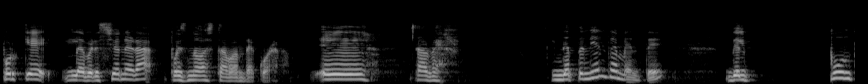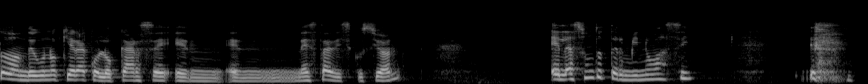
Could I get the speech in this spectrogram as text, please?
porque la versión era, pues no estaban de acuerdo. Eh, a ver, independientemente del punto donde uno quiera colocarse en, en esta discusión, el asunto terminó así.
